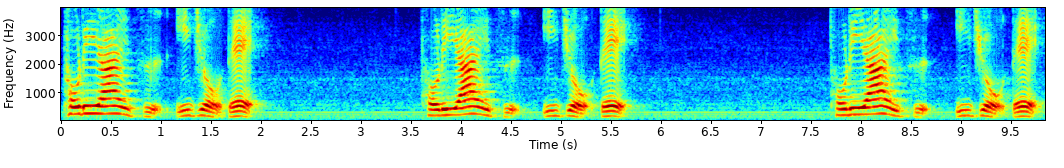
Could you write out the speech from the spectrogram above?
とりあえず以上で、とりあえず以上で、とりあえず以上で、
